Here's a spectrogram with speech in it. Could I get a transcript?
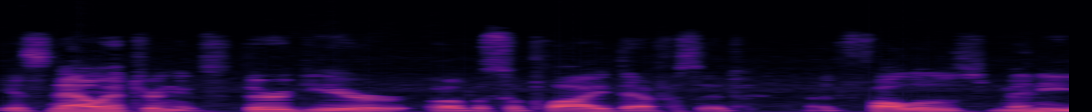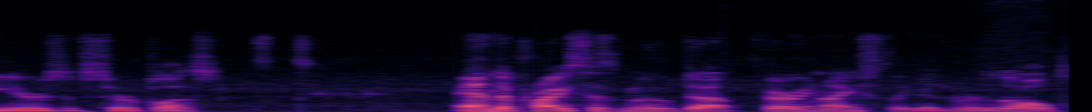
it's now entering its third year of a supply deficit that follows many years of surplus. And the price has moved up very nicely as a result.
